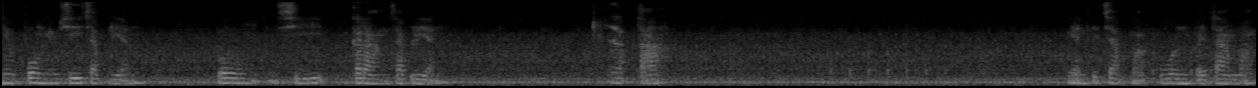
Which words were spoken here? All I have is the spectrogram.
นิ้วโป้งนิ้วชี้จับเหรียญ โป้งชี้กลางจับเหรียญ จับหมักวนไปตามร่าง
